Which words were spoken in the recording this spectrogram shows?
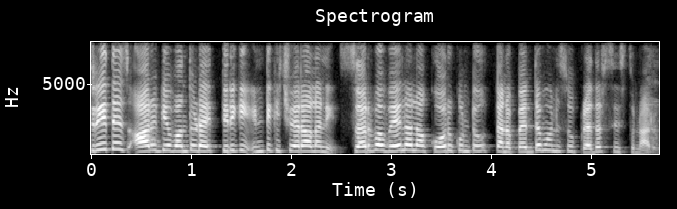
శ్రీతేజ్ ఆరోగ్యవంతుడై తిరిగి ఇంటికి చేరాలని సర్వవేళలా కోరుకుంటూ తన పెద్ద మనసు ప్రదర్శిస్తున్నారు.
